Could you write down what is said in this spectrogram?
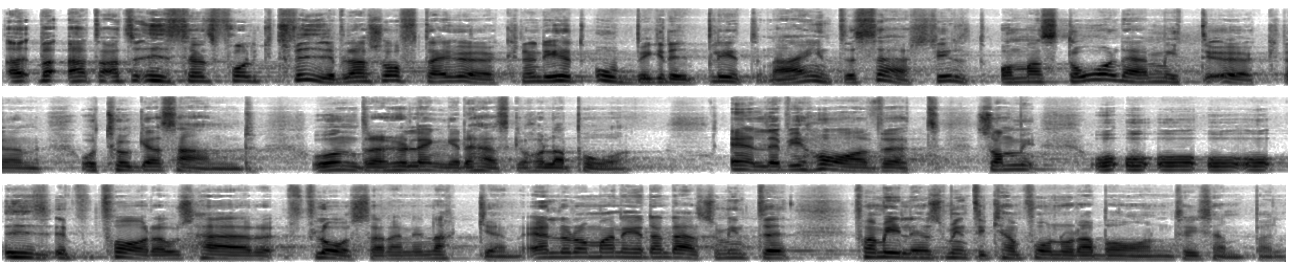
att, att Israels folk tvivlar så ofta i öknen, det är helt obegripligt. Nej, inte särskilt. Om man står där mitt i öknen och tuggar sand och undrar hur länge det här ska hålla på. Eller vid havet som, och, och, och, och, och i faraos här flåsar den i nacken. Eller om man är den där som inte, familjen som inte kan få några barn till exempel.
